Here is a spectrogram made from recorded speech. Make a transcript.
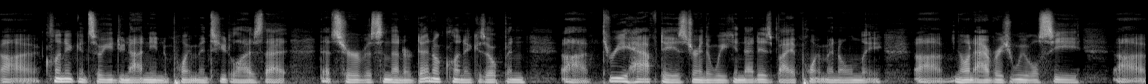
uh, clinic, and so you do not need an appointment to utilize that that service. And then our dental clinic is open uh, three half days during the week, and that is by appointment only. Uh, you know, on average, we will see uh,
